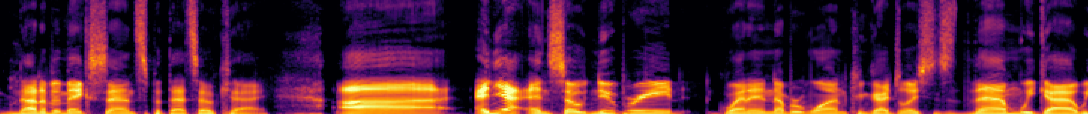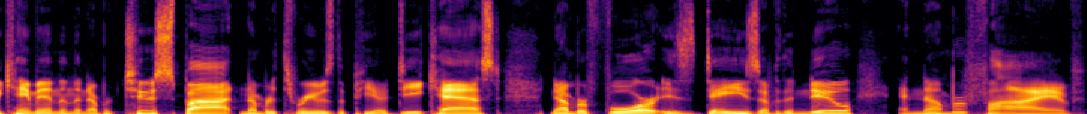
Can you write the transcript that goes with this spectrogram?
None of it makes sense, but that's okay. Uh, and yeah, and so New Breed went in number one. Congratulations to them. We got we came in in the number two spot. Number three was the POD cast. Number four is Days of the New, and number five,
